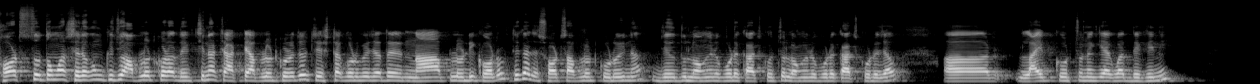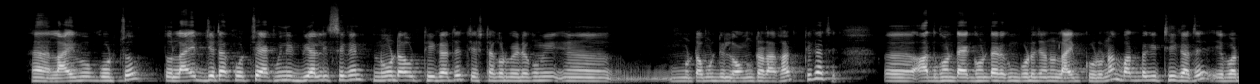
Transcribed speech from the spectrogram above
শর্টস তো তোমার সেরকম কিছু আপলোড করা দেখছি না, চারটে আপলোড করেছ, চেষ্টা করবে যাতে না আপলোডই করো, ঠিক আছে? শর্টস আপলোড করোই না, যেহেতু লংয়ের ওপরে কাজ করছ লংয়ের ওপরে কাজ করে যাও। আর লাইভ করছ নাকি একবার দেখে নি? হ্যাঁ লাইভও করছ। তো লাইভ যেটা করছ, এক মিনিট বিয়াল্লিশ সেকেন্ড নো ডাউট ঠিক আছে, চেষ্টা করবে এরকমই মোটামুটি লংটা রাখার, ঠিক আছে? আধ ঘণ্টা, এক ঘণ্টা এরকম করে যেন লাইভ করো না বাদ বাকি ঠিক আছে। এবার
